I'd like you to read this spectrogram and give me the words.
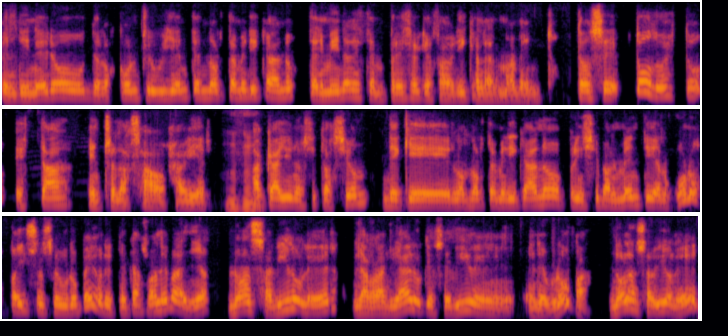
el dinero de los contribuyentes norteamericanos termina en esta empresa que fabrica el armamento. Entonces, todo esto está entrelazado, Javier. Acá hay una situación de que los norteamericanos, principalmente, y algunos países europeos, en este caso Alemania, no han sabido leer la realidad de lo que se vive en Europa. No la han sabido leer.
